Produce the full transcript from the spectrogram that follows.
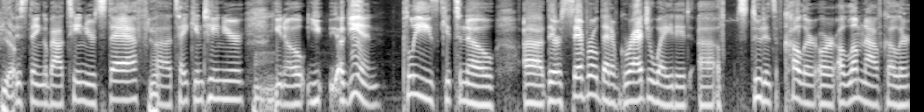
Yep. this thing about tenured staff, Yep. uh, taking tenure. You know, you again, please get to know. Uh, there are several that have graduated uh, of students of color or alumni of color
